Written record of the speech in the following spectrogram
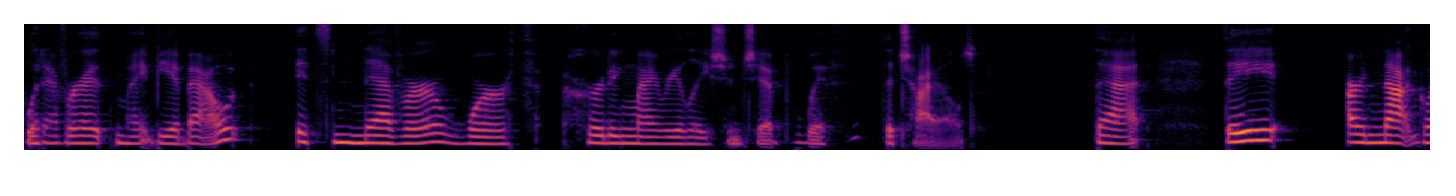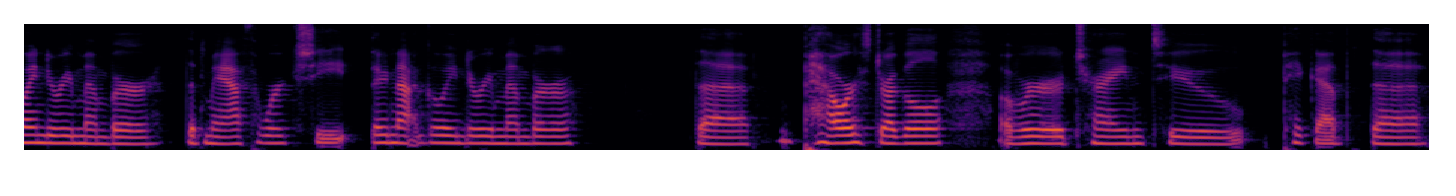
whatever it might be about, it's never worth hurting my relationship with the child. That they are not going to remember the math worksheet. They're not going to remember the power struggle over trying to pick up the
